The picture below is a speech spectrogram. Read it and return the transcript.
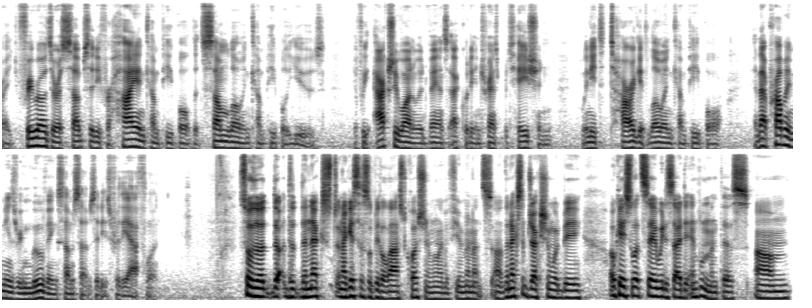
right? Free roads are a subsidy for high income people that some low income people use. If we actually want to advance equity in transportation, we need to target low income people, and that probably means removing some subsidies for the affluent. So the, the the next, and I guess this will be the last question. We only have a few minutes. Uh, the next objection would be, okay, so let's say we decide to implement this, um,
